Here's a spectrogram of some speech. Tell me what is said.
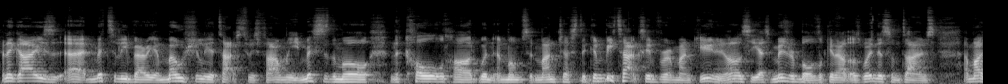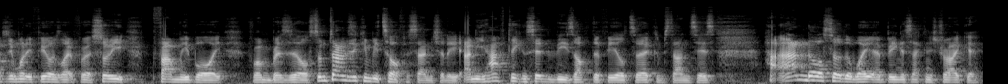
and a guy who's uh, admittedly very emotionally attached to his family, he misses them all, and the cold cold, hard winter months in Manchester can be taxing for a Mancunian. Honestly, it's miserable looking out those windows sometimes. Imagine what it feels like for a sunny family boy from Brazil. Sometimes it can be tough, essentially, and you have to consider these off the field circumstances and also the weight of being a second striker.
